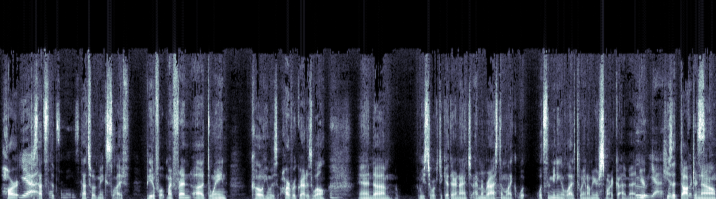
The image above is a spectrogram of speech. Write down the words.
heart. Yeah, that's, that's the amazing. that's what makes life beautiful. My friend uh, Dwayne Coe, he was Harvard grad as well, Uh-huh. and um, we used to work together. And I, I remember I asked him like, "What what's the meaning of life, Dwayne? I'm mean, you're a smart guy, man. Ooh, you're, yeah. He's What- a doctor now,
